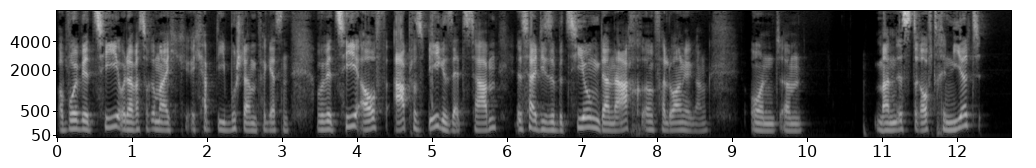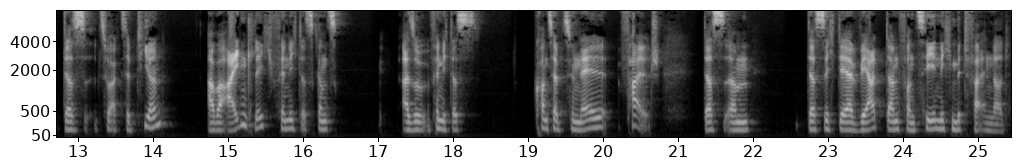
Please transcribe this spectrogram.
obwohl wir C oder was auch immer, ich, ich habe die Buchstaben vergessen, obwohl wir C auf A plus B gesetzt haben, ist halt diese Beziehung danach äh, verloren gegangen. Und ähm, man ist darauf trainiert, das zu akzeptieren, aber eigentlich finde ich das ganz, also finde ich das konzeptionell falsch, dass, ähm, dass sich der Wert dann von C nicht mit verändert.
